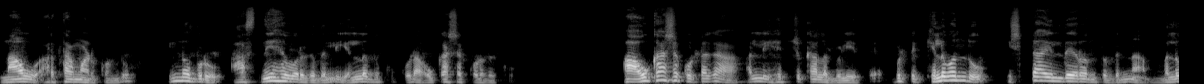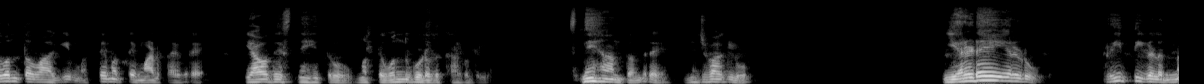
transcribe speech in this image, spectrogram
ನಾವು ಅರ್ಥ ಮಾಡಿಕೊಂಡು ಇನ್ನೊಬ್ಬರು ಆ ಸ್ನೇಹ ವರ್ಗದಲ್ಲಿ ಎಲ್ಲದಕ್ಕೂ ಕೂಡ ಅವಕಾಶ ಕೊಡಬೇಕು. ಆ ಅವಕಾಶ ಕೊಟ್ಟಾಗ ಅಲ್ಲಿ ಹೆಚ್ಚು ಕಾಲ ಬೆಳೆಯುತ್ತೆ. ಬಟ್ ಕೆಲವೊಂದು ಇಷ್ಟ ಇಲ್ಲದೆ ಇರೋವಂಥದ್ದನ್ನು ಬಲವಂತವಾಗಿ ಮತ್ತೆ ಮತ್ತೆ ಮಾಡ್ತಾ ಇದ್ರೆ ಯಾವುದೇ ಸ್ನೇಹಿತರು ಮತ್ತೆ ಒಂದುಗೂಡೋದಕ್ಕಾಗೋದಿಲ್ಲ. ಸ್ನೇಹ ಅಂತಂದ್ರೆ ನಿಜವಾಗ್ಲೂ ಎರಡೇ ಎರಡು ರೀತಿಗಳನ್ನ,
